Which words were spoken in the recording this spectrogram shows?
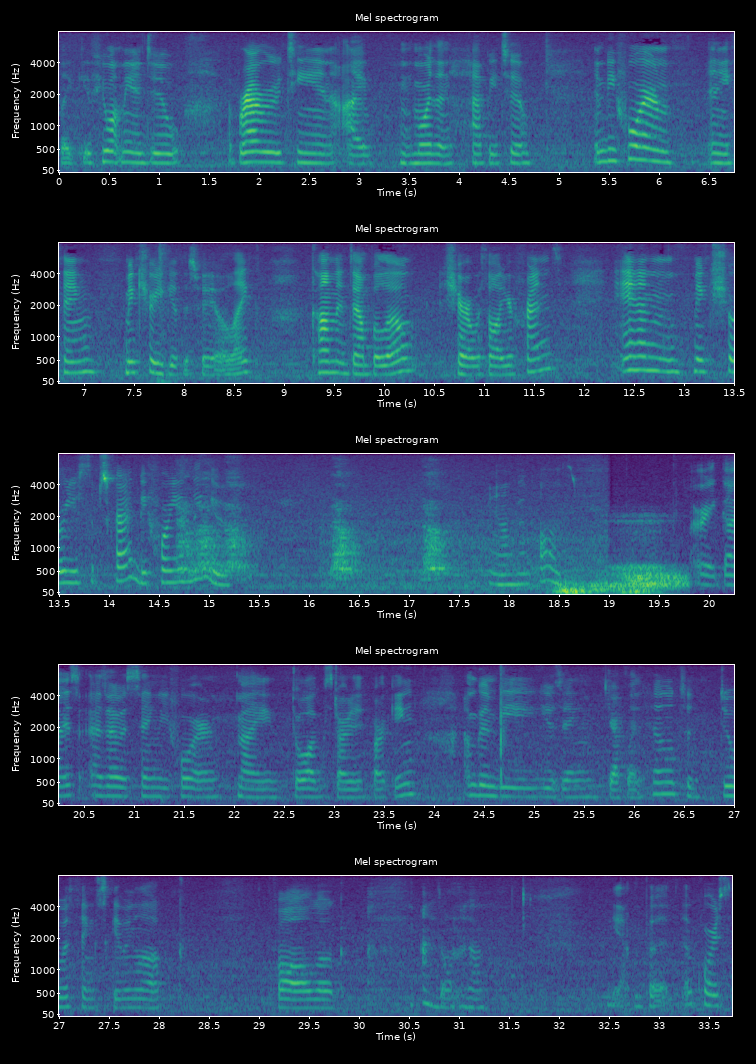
like if you want me to do a brow routine I'm more than happy to. And before anything make sure you give this video a like comment down below share it with all your friends and make sure you subscribe before you leave. And I'm gonna pause. Alright guys, as I was saying before my dog started barking, I'm gonna be using Jaclyn Hill to do a Thanksgiving look, fall look, I don't know. Yeah, but of course,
